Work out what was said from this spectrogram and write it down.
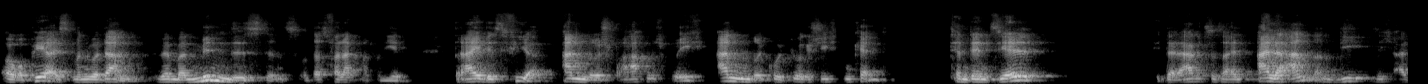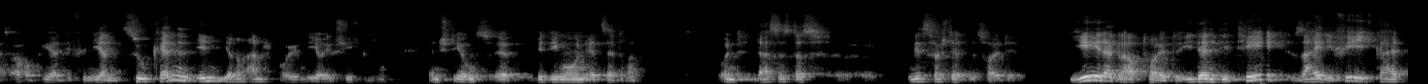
Europäer ist man nur dann, wenn man mindestens, und das verlangt man von jedem, drei bis vier andere Sprachen spricht, andere Kulturgeschichten kennt, tendenziell in der Lage zu sein, alle anderen, die sich als Europäer definieren, zu kennen in ihren Ansprüchen, in ihren geschichtlichen Entstehungsbedingungen etc. Und das ist das äh, Missverständnis heute. Jeder glaubt heute, Identität sei die Fähigkeit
